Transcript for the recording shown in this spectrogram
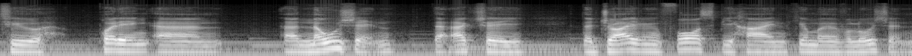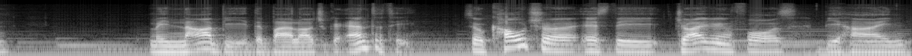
to putting an, a notion that actually the driving force behind human evolution may not be the biological entity. So culture is the driving force behind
